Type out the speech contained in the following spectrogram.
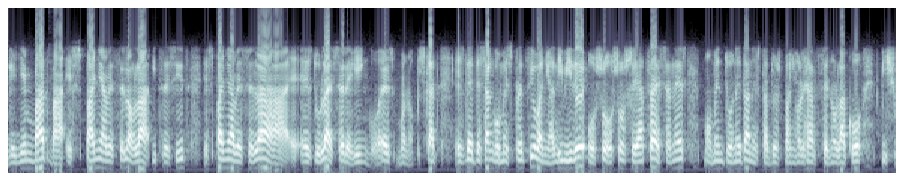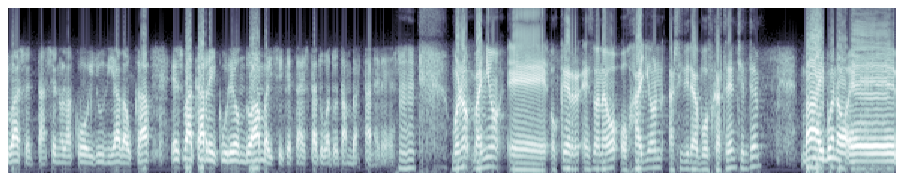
gehien bat ba, Espainia bezala, hola, itzezitz, Espainia bezala ez dula ezer egingo, ez? Bueno, pizkat ez dut esango mezpretzio, baina adibide oso oso zehatza esan ez, momentu honetan estatu espainolean zenolako pixuaz eta zenolako irudia dauka, ez bakarrik gure ondoan baizik eta estatu batuetan bertan ere ez. Bueno, baino, e, oker ez duanago, ojaion hasi dira bozkatzen, txente? Bai, bueno, e,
